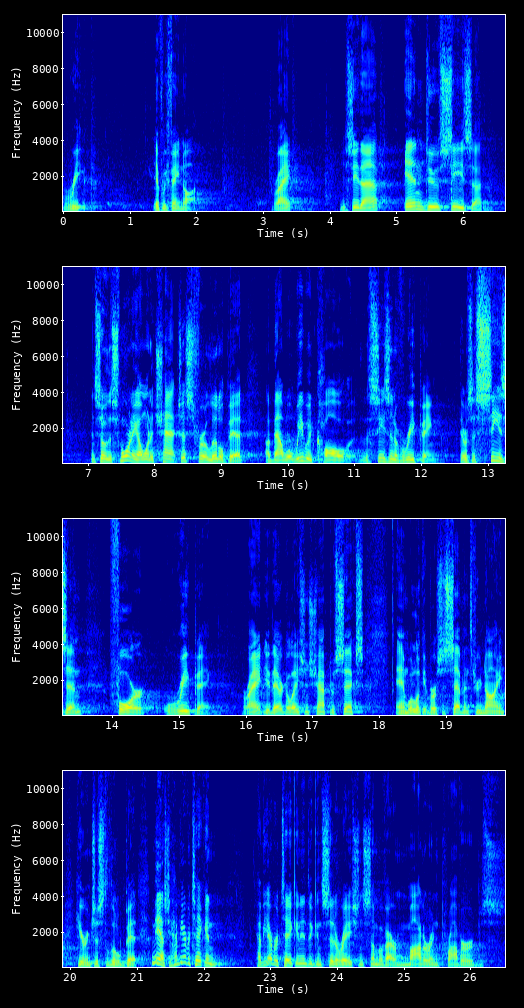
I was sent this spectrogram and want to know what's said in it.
reap, if we faint not. Right? You see that? In due season. And so this morning I want to chat just for a little bit about what we would call the season of reaping. There's a season for reaping, right? You there, Galatians chapter 6, and we'll look at verses 7 through 9 here in just a little bit. Let me ask you, have you ever taken, have you ever taken into consideration some of our modern proverbs?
